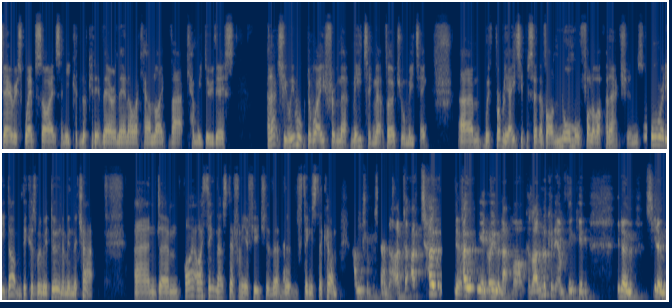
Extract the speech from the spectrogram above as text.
various websites, and he could look at it there and then, oh, okay, I like that. Can we do this? And actually, we walked away from that meeting, that virtual meeting, um, with probably 80% of our normal follow up and actions already done because we were doing them in the chat. And um, I, I, think that's definitely a future, that, that things to come. 100%. I, I totally, yeah. totally agree with that, Mark, because I'm looking at it, I'm thinking, you know, you know,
